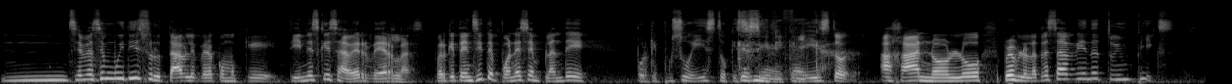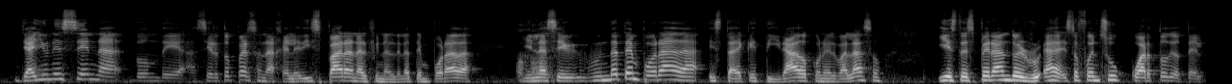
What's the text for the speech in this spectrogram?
mm, se me hace muy disfrutable, pero como que tienes que saber verlas, porque te, en sí te pones en plan de, ¿por qué puso esto? ¿Qué, ¿Qué significa, significa? esto? Ajá, no lo, por ejemplo, la otra estaba viendo Twin Peaks, ya hay una escena donde a cierto personaje le disparan al final de la temporada. Y en la segunda temporada está de que tirado con el balazo. Y está esperando el... Ah, esto fue en su cuarto de hotel.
